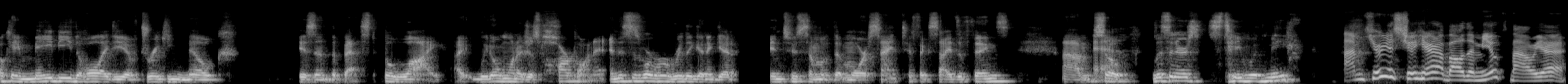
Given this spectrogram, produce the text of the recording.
okay, maybe the whole idea of drinking milk isn't the best, but why? I, we don't want to just harp on it, and this is where we're really going to get into some of the more scientific sides of things. Um, yeah. So, listeners, stay with me. I'm curious to hear about the milk now. Yeah.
